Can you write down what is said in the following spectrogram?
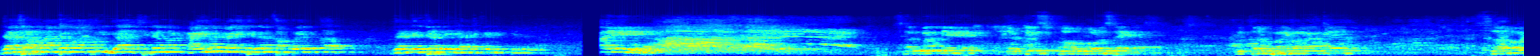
ज्याच्या माध्यमातून या जिल्ह्याला काही ना काही देण्याचा प्रयत्न या नेत्यांनी या ठिकाणी केलेला सन्मान्य जगदीश भाऊ गोडसे मित्र परिवाराचे सर्व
